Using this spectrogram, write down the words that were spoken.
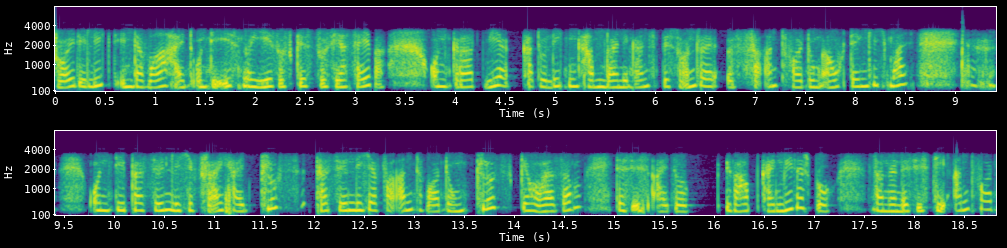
Freude liegt in der Wahrheit und die ist nur Jesus Christus ja selber. Und gerade wir Katholiken haben da eine ganz besondere Verantwortung auch, denke ich mal. Und die persönliche Freiheit plus persönliche Verantwortung plus Gehorsam, das ist also überhaupt kein Widerspruch, sondern es ist die Antwort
